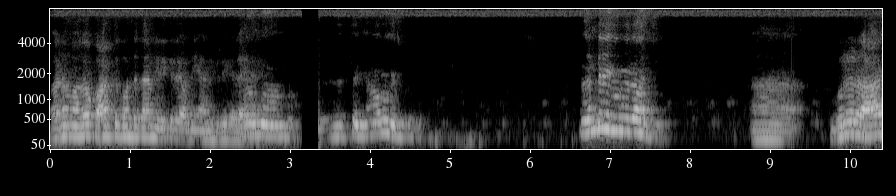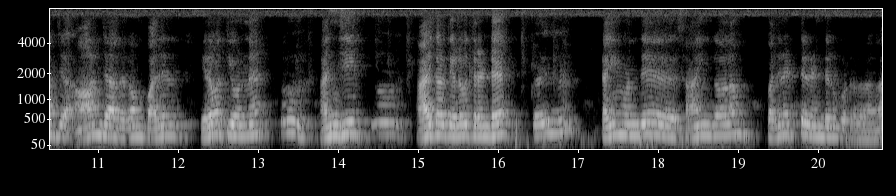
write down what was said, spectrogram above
வருடமாக பார்த்து கொண்டு தான் இருக்கிறேன் அப்படின்னு இது ஞாபகம் இருக்குது. நன்றி குருராஜ். ஆஹ் குருராஜ் ஆண் ஜாதகம் பதின் இருபத்தி ஒன்று அஞ்சு ஆயிரத்தி தொள்ளாயிரத்தி எழுபத்தி ரெண்டு. டைமு? வந்து சாயங்காலம் பதினெட்டு ரெண்டுன்னு போட்டிருக்கிறாங்க.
